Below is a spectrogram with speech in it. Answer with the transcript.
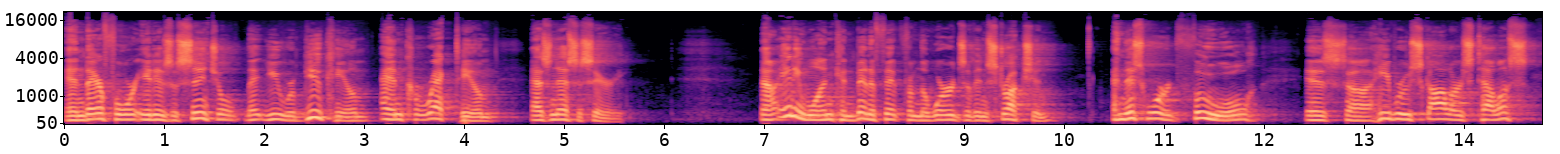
and therefore it is essential that you rebuke him and correct him as necessary. Now, anyone can benefit from the words of instruction and this word fool is, uh, Hebrew scholars tell us,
